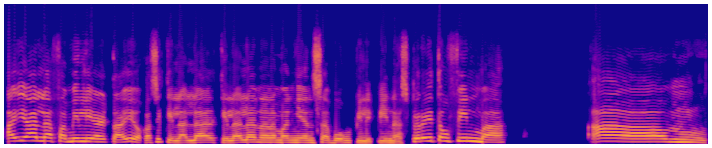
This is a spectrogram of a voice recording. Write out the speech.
Ayala, familiar tayo kasi kilala, kilala na naman yan sa buong Pilipinas. Pero itong FINMA, um,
